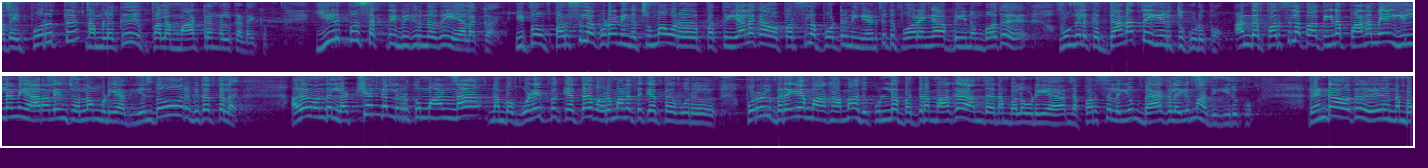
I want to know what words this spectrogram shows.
அதை பொறுத்து நம்மளுக்கு பல மாற்றங்கள் கிடைக்கும். ஈர்ப்பு சக்தி மிகுந்தது ஏலக்காய். இப்போ பர்ஸில் கூட நீங்கள் சும்மா ஒரு பத்து ஏலக்காவை பர்ஸில் போட்டு நீங்கள் எடுத்துகிட்டு போகிறீங்க அப்படின்னும் போது உங்களுக்கு தனத்தை ஈர்த்து கொடுக்கும். அந்த பர்ஸில் பார்த்தீங்கன்னா பணமே இல்லைன்னு யாராலையும் சொல்ல முடியாது. எந்தோ ஒரு விதத்தில். அதாவது வந்து லட்சங்கள் இருக்குமான்னா நம்ம உழைப்புக்கேற்ற வருமானத்துக்கேற்ற ஒரு பொருள் விரயமாகாமல் அதுக்குள்ளே பத்திரமாக அந்த நம்மளுடைய அந்த பர்சலையும் பேக்லையும் அது இருக்கும். ரெண்டாவது நம்ம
